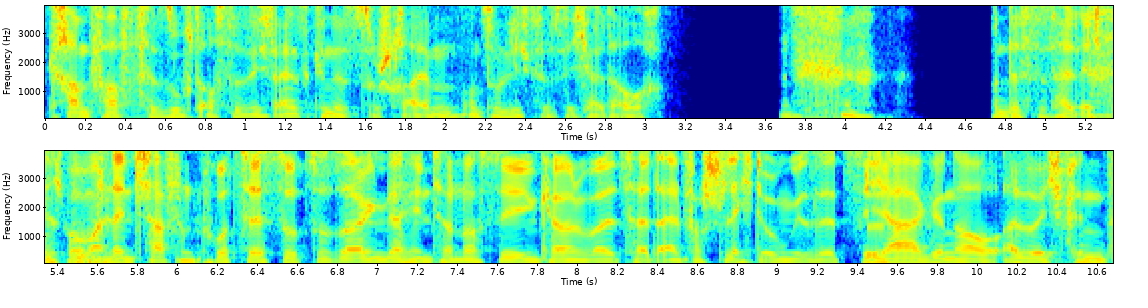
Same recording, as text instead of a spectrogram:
krampfhaft versucht, aus der Sicht eines Kindes zu schreiben. Und so liest es sich halt auch. Und das ist halt echt nicht Wo gut. man den Schaffenprozess sozusagen dahinter noch sehen kann, weil es halt einfach schlecht umgesetzt ist. Ja, genau. Also ich finde,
